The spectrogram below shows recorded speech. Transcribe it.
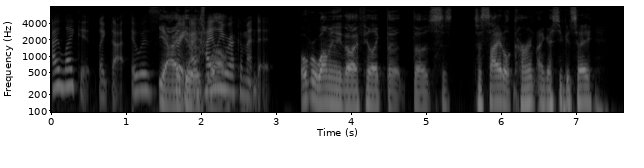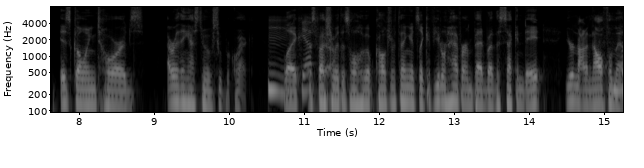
I like it like that. It was Yeah, I great. do I, as highly well. recommend it. Overwhelmingly though i feel like the the societal current i guess you could say is going towards everything has to move super quick Mm, like yep. especially with this whole hookup culture thing it's like if you don't have her in bed by the second date you're not an alpha male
